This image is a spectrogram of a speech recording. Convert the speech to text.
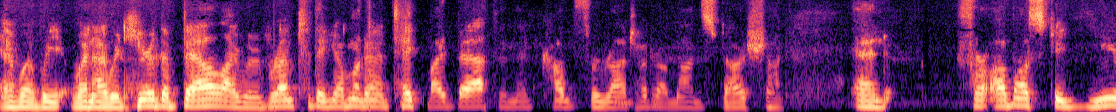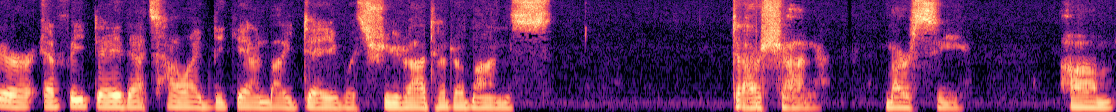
And when we when I would hear the bell, I would run to the Yamuna and take my bath and then come for Radharaman's darshan. And for almost a year, every day, that's how I began my day with Sri Radharaman's darshan, mercy. Um,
